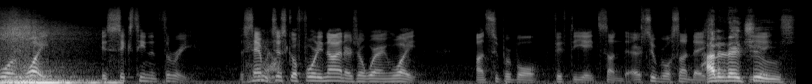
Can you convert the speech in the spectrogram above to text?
worn white is 16 and 3. The San Damn. Francisco 49ers are wearing white on Super Bowl 58 Sunday or Super Bowl Sunday. How do they 58. choose?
